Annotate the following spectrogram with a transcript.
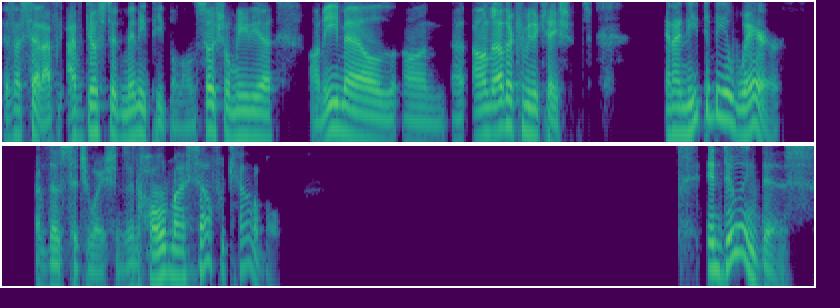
As I said, I've I've ghosted many people on social media, on emails, on uh, on other communications, and I need to be aware of those situations and hold myself accountable. In doing this,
